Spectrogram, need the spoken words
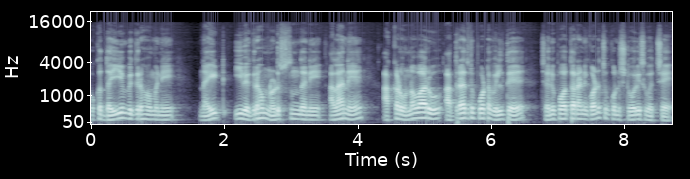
ఒక దయ్యం విగ్రహం అని నైట్ ఈ విగ్రహం నడుస్తుందని అలానే అక్కడ ఉన్నవారు అర్ధరాత్రి పూట వెళ్తే చనిపోతారని కూడా కొన్ని స్టోరీస్ వచ్చాయి.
